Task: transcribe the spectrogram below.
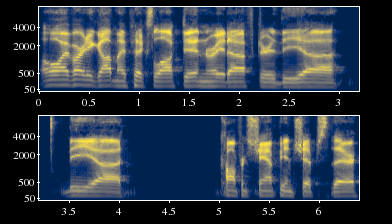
Oh, I've already got my picks locked in right after the uh the uh conference championships there.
